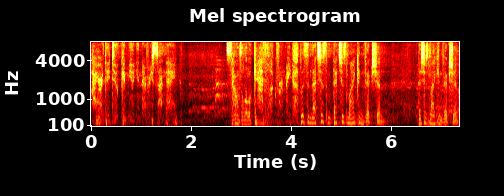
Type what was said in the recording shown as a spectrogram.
I heard they do communion every Sunday. Sounds a little Catholic for me. Listen, that's just that's just my conviction. That's just my conviction.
